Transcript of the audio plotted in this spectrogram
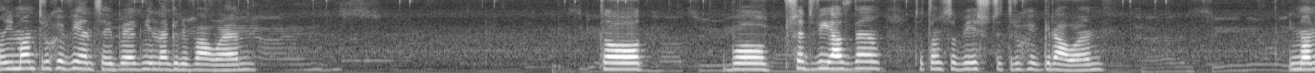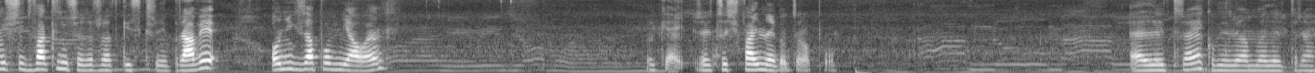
No i mam trochę więcej, bo jak nie nagrywałem, to bo przed wyjazdem to tam sobie jeszcze trochę grałem. I mam jeszcze dwa klucze do rzadkiej skrzyni. Prawie o nich zapomniałem. Okej, żeby coś fajnego dropło. Elytra, jaką ja miałam elytrę?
